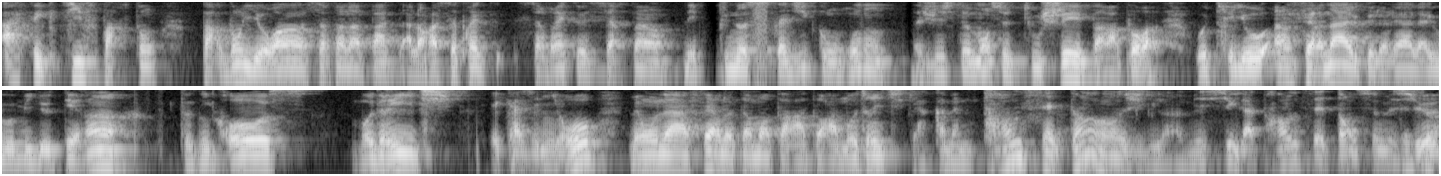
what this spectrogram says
affectifs pardon, pardon, il y aura un certain impact. Alors c'est vrai, c'est vrai que certains des plus nostalgiques auront justement se toucher par rapport au trio infernal que le Real a eu au milieu de terrain, Tony Kroos, Modric, et Casemiro, mais on a affaire notamment par rapport à Modric qui a quand même 37 ans, hein, Gilles. Hein. Messieurs, il a 37 ans, ce monsieur.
